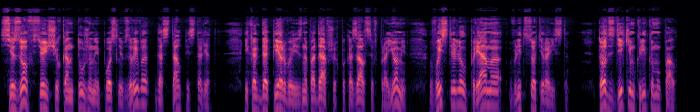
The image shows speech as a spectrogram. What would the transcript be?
Сизов, все еще контуженный после взрыва, достал пистолет. И когда первый из нападавших показался в проеме, выстрелил прямо в лицо террориста. Тот с диким криком упал.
